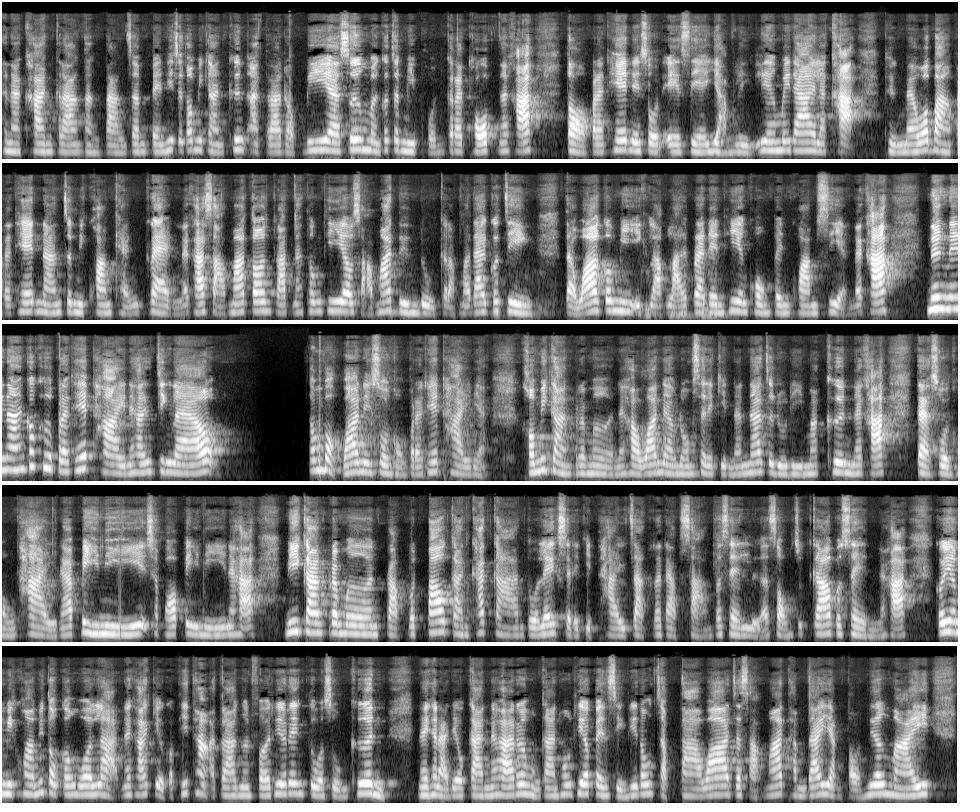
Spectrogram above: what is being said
ธนาคารกลางต่างๆจำเป็นที่จะต้องมีการขึ้นอัตราดอกเบี้ย ซึ่งมันก็จะมีผลกระทบนะคะ ต่อประเทศในโซนเอเชียอย่างหลีกเลี่ยงไม่ได้ละค่ะ ถึงแม้ว่าบางประเทศนั้นจะมีความแข็งแกร่งนะคะสามารถต้อนรับนักท่องเที่ยว สามารถดึงดูดกลับมาได้ก็จริง แต่ว่าก็มีอีกหลากหลายประเด็นที่ยังคงเป็นความเสี่ยงนะคะ หนึ่งในนั้นก็คือประเทศไทยนะคะจริงๆแล้ว ต้องบอกว่าในโซนของประเทศไทยเนี่ยเขามีการประเมินนะคะว่าแนวโน้มเศรษฐกิจนั้นน่าจะดูดีมากขึ้นนะคะ แต่ส่วนของไทยนะปีนี้เฉพาะปีนี้นะคะ มีการประเมินปรับลดเป้าการคาดการตัวเลขเศรษฐกิจไทยจากระดับ 3%เหลือ 2.9%นะคะก็ยังมีความวิตกกังวลละนะคะ เกี่ยวกับทิศทางอัตราเงินเฟ้อที่เร่งตัวสูงขึ้น ในขณะเดียวกันนะคะ เรื่องของการท่องเที่ยวเป็นสิ่งที่ต้องจับตาว่าจะสามารถทำได้อย่างต่อเนื่องไหม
